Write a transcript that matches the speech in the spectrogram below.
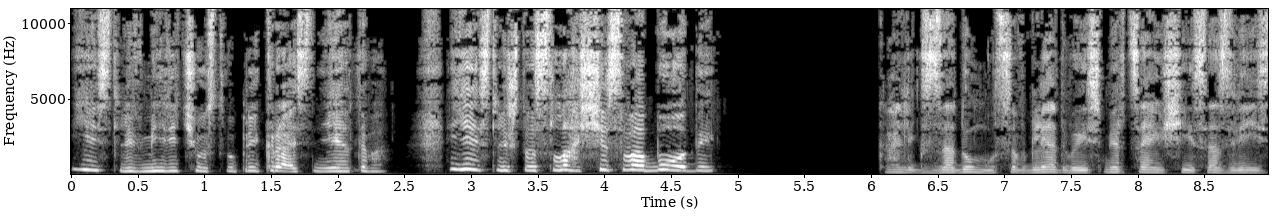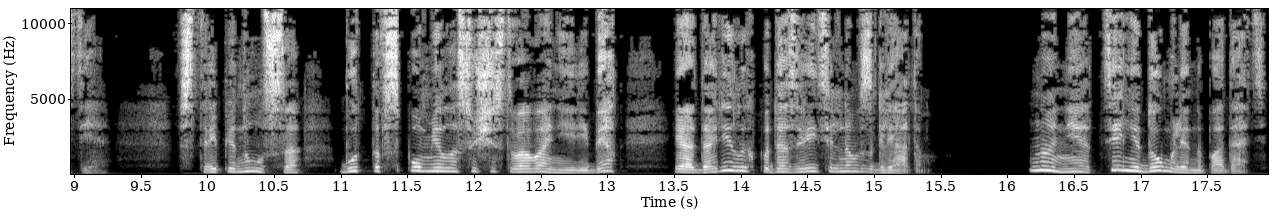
Есть ли в мире чувство прекраснее этого? Есть ли что слаще свободы? Каликс задумался, вглядываясь в мерцающие созвездия. Встрепенулся, будто вспомнил о существовании ребят и одарил их подозрительным взглядом. Но нет, те не думали нападать.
